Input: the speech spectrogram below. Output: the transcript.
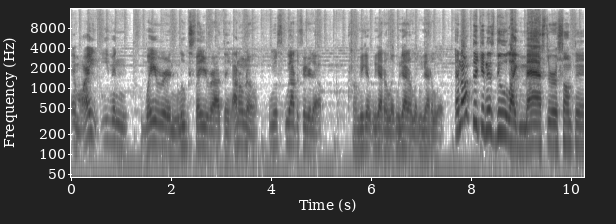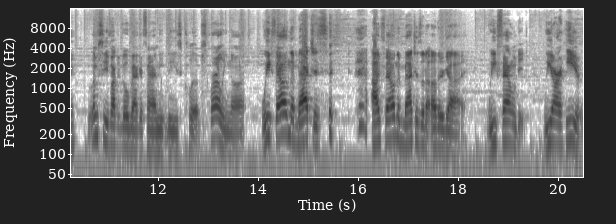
It might even waver in Luke's favor. I think. I don't know. We'll we have to figure it out. Um, we get we gotta look. We gotta look. We gotta look. And I'm thinking this dude like master or something. Let me see if I could go back and find these clips. Probably not. We found the matches. I found the matches of the other guy. We found it. We are here.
